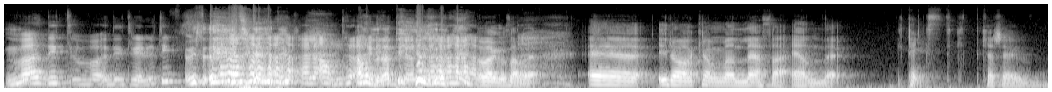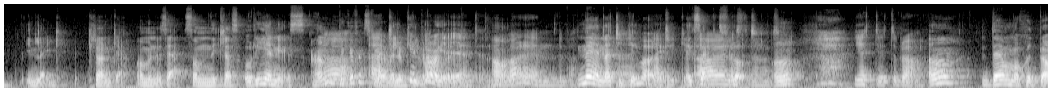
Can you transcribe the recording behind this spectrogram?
Mm. Vad är ditt, ditt tredje tips? Eller andra? Andra tips. De här går samman. Eh, idag kan man läsa en text, kanske inlägg, krönika, vad man nu säger, som Niklas Orenius. Han Ja, brukar faktiskt göra väldigt bra grejer. egentligen. Ja. Var det en debatt? Nej, en artikel var det. artikel. Exakt, ja, jag förlåt. den Ja. också. Jätte, jättebra. Ja, den var skitbra.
